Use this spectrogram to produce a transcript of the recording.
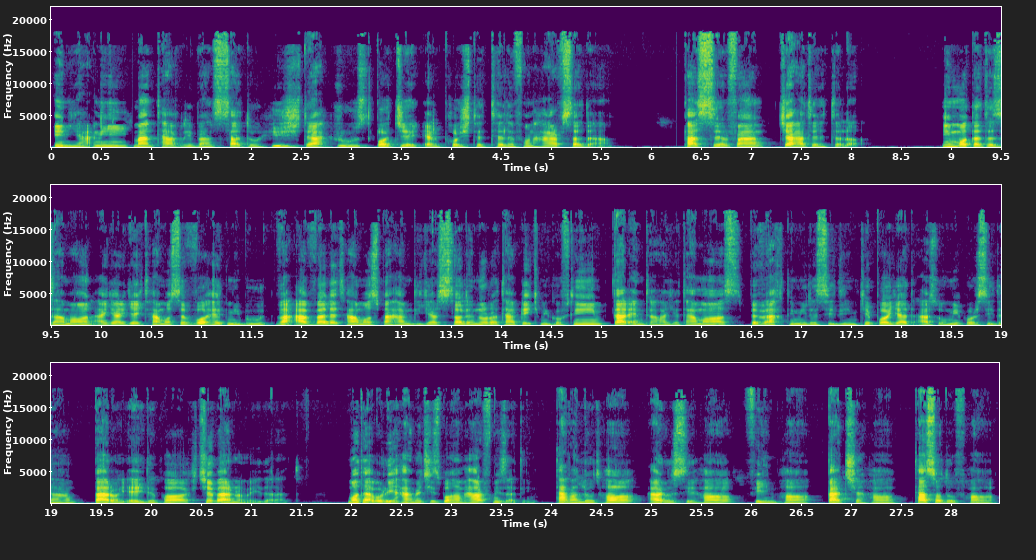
این یعنی من تقریبا 118 روز با جی ال پشت تلفن حرف زدم. پس صرفا جهت اطلاع این مدت زمان اگر یک تماس واحد می بود و اول تماس به همدیگر سال نو را تبریک می گفتیم در انتهای تماس به وقتی می رسیدیم که باید از او می پرسیدم برای عید پاک چه برنامه ای دارد. ما درباره همه چیز با هم حرف می زدیم. تولدها، عروسی ها، فیلم ها، بچه ها، تصادف ها،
